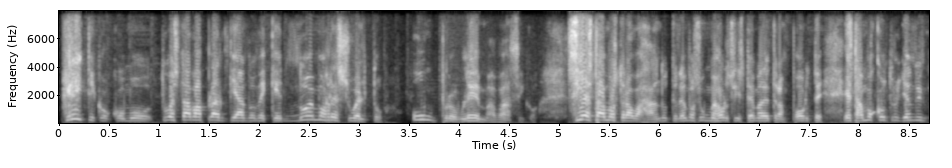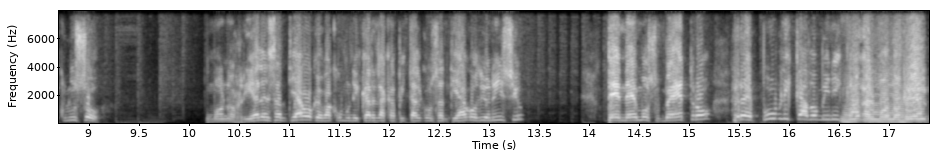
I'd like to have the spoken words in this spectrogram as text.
crítico como tú estabas planteando de que no hemos resuelto un problema básico. Sí estamos trabajando, tenemos un mejor sistema de transporte, estamos construyendo incluso un monorriel en Santiago que va a comunicar la capital con Santiago, Dionisio. Tenemos metro, República Dominicana. el monorriel,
